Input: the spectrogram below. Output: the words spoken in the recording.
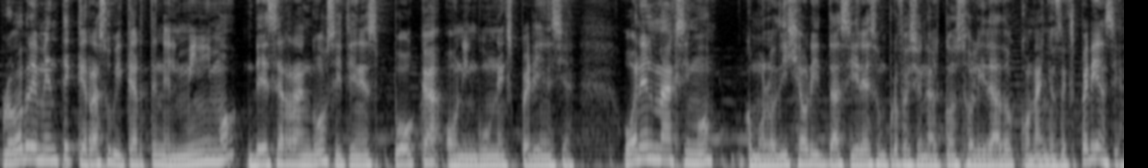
probablemente querrás ubicarte en el mínimo de ese rango si tienes poca o ninguna experiencia. O en el máximo, como lo dije ahorita, si eres un profesional consolidado con años de experiencia.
